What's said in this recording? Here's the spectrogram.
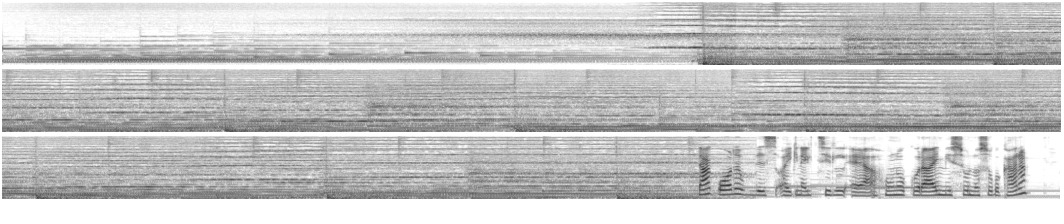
Dark Water, hvis original titel er Honokurai Miso no Sokokara,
